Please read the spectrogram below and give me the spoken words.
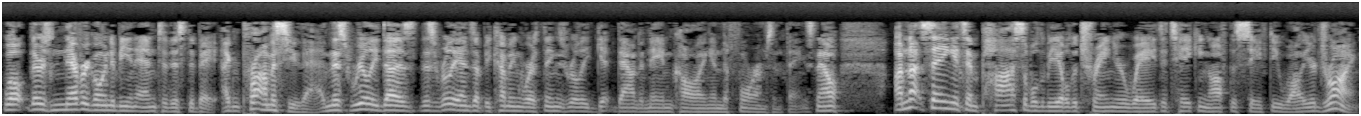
Well, there's never going to be an end to this debate. I can promise you that. And this really does, this really ends up becoming where things really get down to name calling in the forums and things. Now, I'm not saying it's impossible to be able to train your way to taking off the safety while you're drawing.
